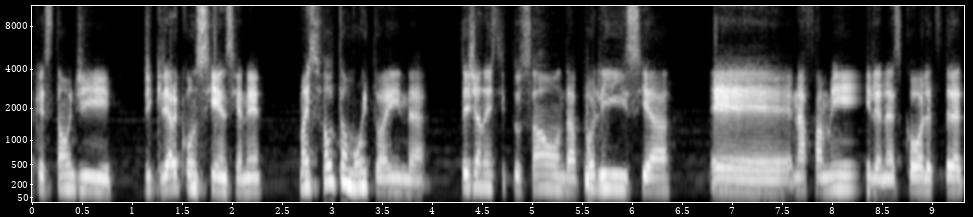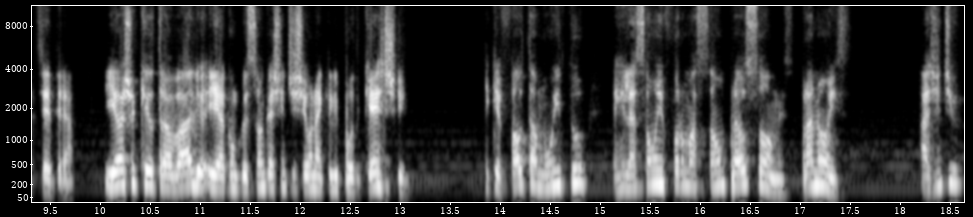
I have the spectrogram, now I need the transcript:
questão de, de criar consciência, né? Mas falta muito ainda, seja na instituição da polícia, é, na família, na escola, etc, etc. E eu acho que o trabalho e a conclusão que a gente chegou naquele podcast é que falta muito em relação à informação para os homens, para nós. A gente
